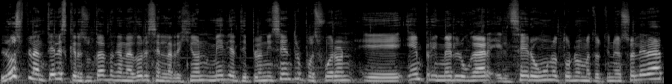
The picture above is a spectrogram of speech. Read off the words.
Los planteles que resultaron ganadores en la región media, altiplano y centro pues fueron eh, en primer lugar el 01 Turno Matutino de Soledad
